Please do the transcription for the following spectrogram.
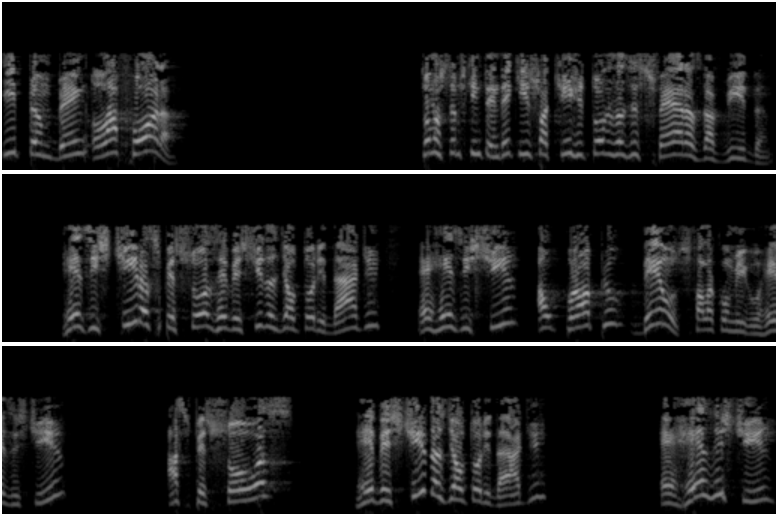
E também lá fora. Então nós temos que entender que isso atinge todas as esferas da vida. Resistir às pessoas revestidas de autoridade é resistir ao próprio Deus. Fala comigo, resistir às pessoas revestidas de autoridade é resistir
